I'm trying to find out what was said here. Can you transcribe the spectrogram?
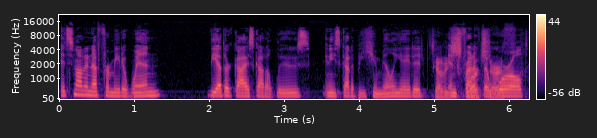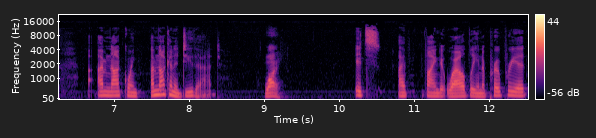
it's not enough for me to win, the other guy's got to lose and he's got to be humiliated be in front of the earth. world, I'm not going I'm not going to do that. Why? It's I find it wildly inappropriate.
